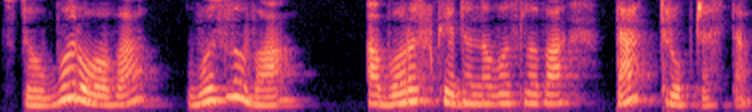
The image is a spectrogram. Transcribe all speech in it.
стовбурова, вузлова або розкидано-вузлова та трубчаста.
